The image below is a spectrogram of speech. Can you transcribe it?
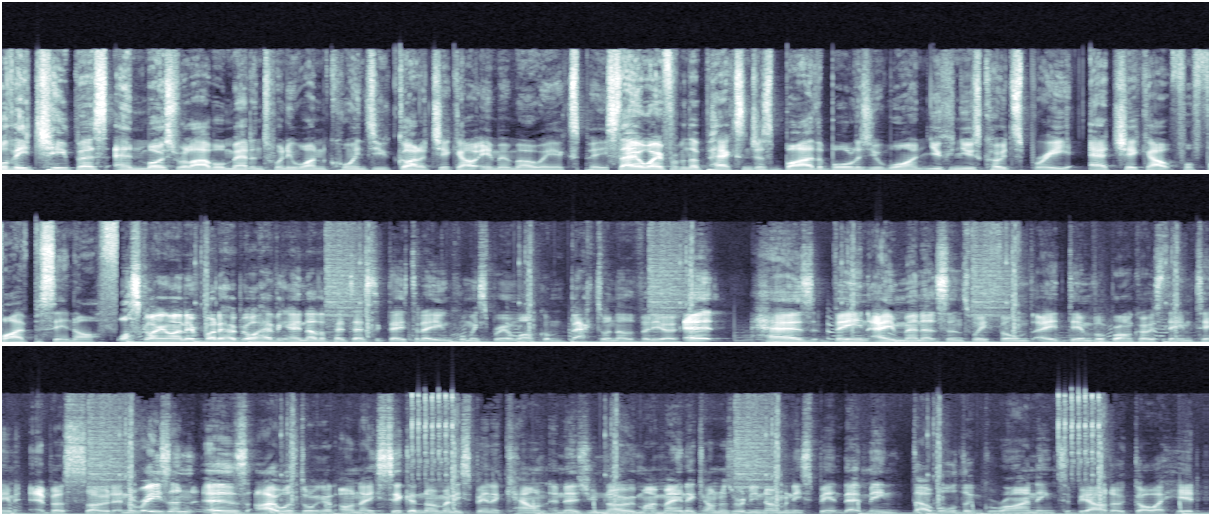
For the cheapest and most reliable Madden 21 coins, you gotta check out MMOEXP. Stay away from the packs and just buy the ball as you want. You can use code SPREE at checkout for 5% off. What's going on everybody? Hope you're all having another fantastic day today. You can call me Spree and welcome back to another video. It has been a minute since we filmed a Denver Broncos theme team episode and the reason is I was doing it on a second no money spent account and as you know my main account is already no money spent that means double the grinding to be able to go ahead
